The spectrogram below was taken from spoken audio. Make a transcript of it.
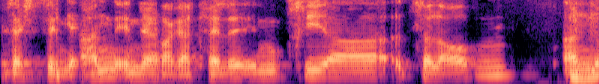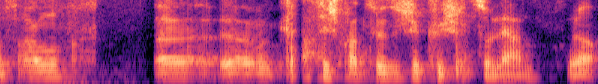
16 Jahren in der Bagatelle in Trier zu erlauben mhm. angefangen. Äh, äh, klassisch französische Küche zu lernen. Ja.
